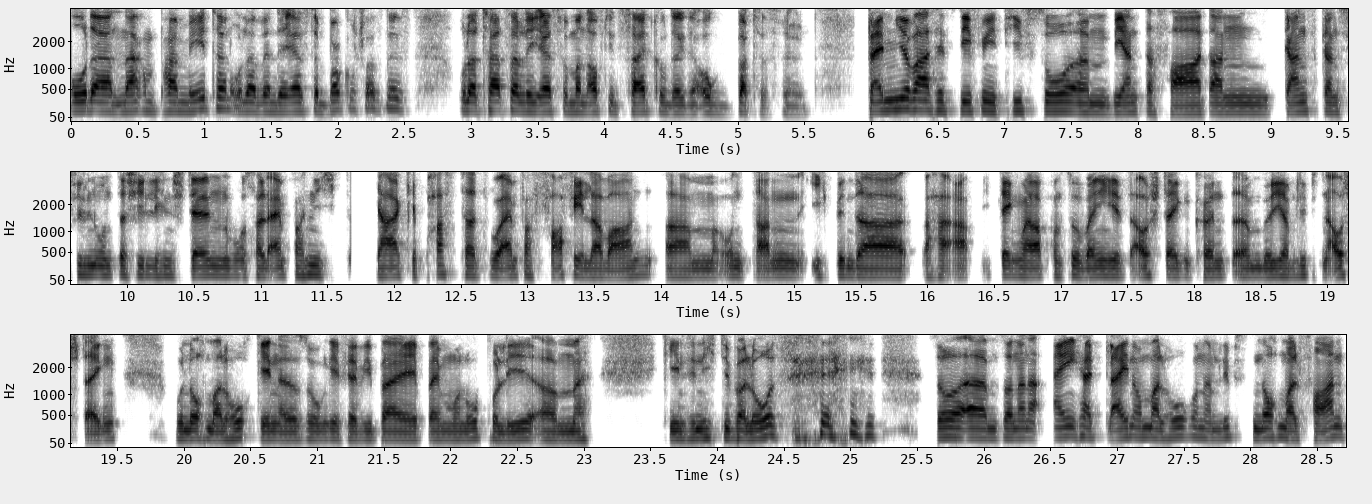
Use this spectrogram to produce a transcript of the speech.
oder nach ein paar Metern oder wenn der erste Bock geschossen ist oder tatsächlich erst, wenn man auf die Zeit guckt, denkt, oh Gottes Willen. Bei mir war es jetzt definitiv so, ähm, während der Fahrt an ganz, ganz vielen unterschiedlichen Stellen, wo es halt einfach nicht ja, gepasst hat, wo einfach Fahrfehler waren. Ähm, und dann, ich bin da, ich denke mal ab und zu, wenn ich jetzt aussteigen könnte, ähm, würde ich am liebsten aussteigen und nochmal hochgehen. Also so ungefähr wie bei, bei Monopoly. Ähm, gehen sie nicht über los, so, ähm, sondern eigentlich halt gleich nochmal hoch und am liebsten nochmal fahren.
